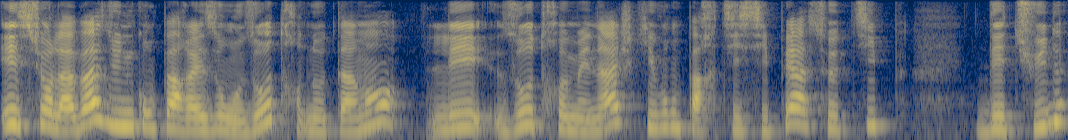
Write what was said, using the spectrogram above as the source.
et sur la base d'une comparaison aux autres, notamment les autres ménages qui vont participer à ce type d'études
